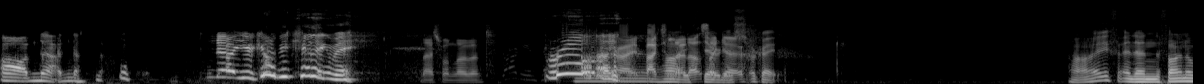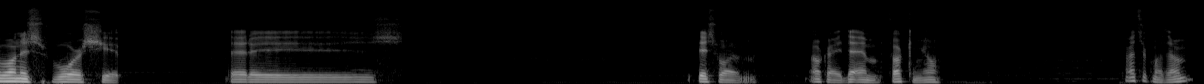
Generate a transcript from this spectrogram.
Oh no, no, no. No, you're gonna be kidding me. Nice one, Lowland. Bro! Alright, back to hive, loadouts I there it go. is. Okay. Hive, and then the final one is warship. That is this one. Okay, damn, Fucking hell. I took my time.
